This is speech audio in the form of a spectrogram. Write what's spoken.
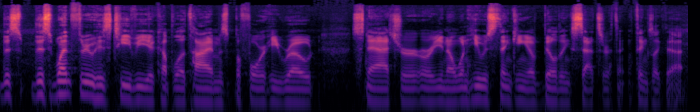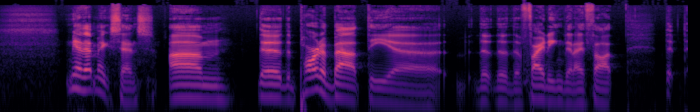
this this went through his TV a couple of times before he wrote Snatch, or, or you know, when he was thinking of building sets or th- things like that. Yeah, that makes sense. Um, the the part about the uh, the, the the fighting that I thought that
